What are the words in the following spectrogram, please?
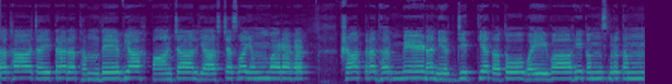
तथा चैत्ररथम् देव्याः पाञ्चाल्याश्च स्वयंवरः। क्षात्रधर्मेण निर्जित्य ततो वैवाहिकम् स्मृतम्।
